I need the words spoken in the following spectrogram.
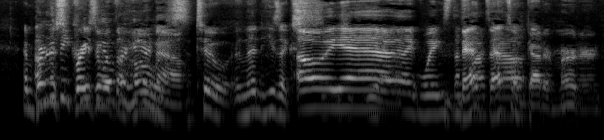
and Brenda sprays him with the creepy over here hose now. too. And then he's like, Oh s- yeah, like wigs the That, fuck that's out. what got her murdered.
